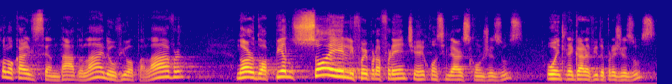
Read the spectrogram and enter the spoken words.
Colocaram ele sentado lá, ele ouviu a palavra. Na hora do apelo, só ele foi para frente reconciliar-se com Jesus, ou entregar a vida para Jesus.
